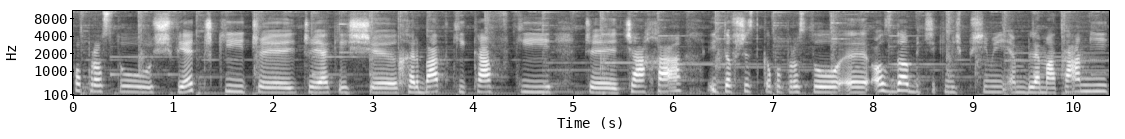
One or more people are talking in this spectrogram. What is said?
po prostu świeczki, czy, czy jakieś y, herbatki, kawki, czy ciacha i to wszystko po prostu ozdobić jakimiś psimi emblematami,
